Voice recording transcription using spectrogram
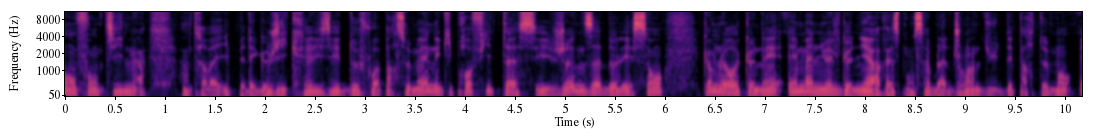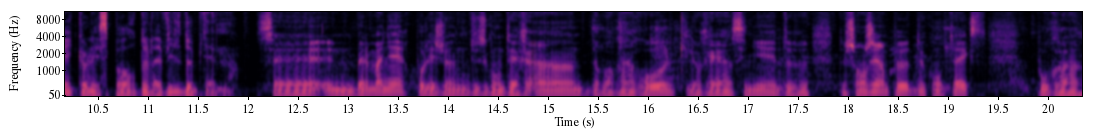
enfantine. Un travail pédagogique réalisé deux fois par semaine et qui profite à ces jeunes adolescents, comme le reconnaît Emmanuel Gognard, responsable adjoint du département École et Sport de la ville de Bienne. C'est une belle manière pour les jeunes du secondaire 1 d'avoir un rôle qui leur est enseigné, de, de changer un peu de contexte, pour euh,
